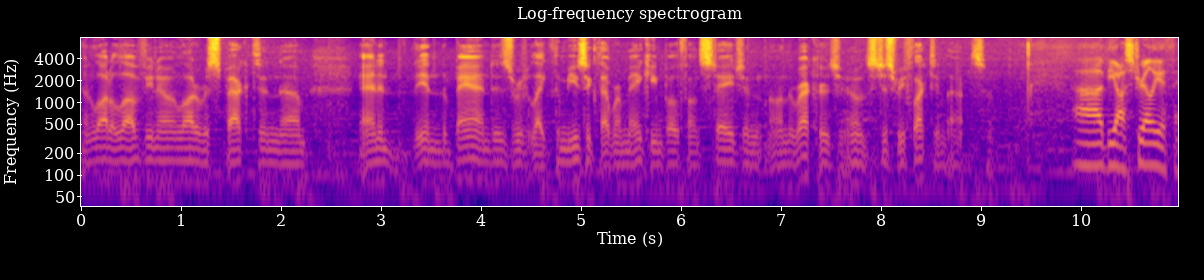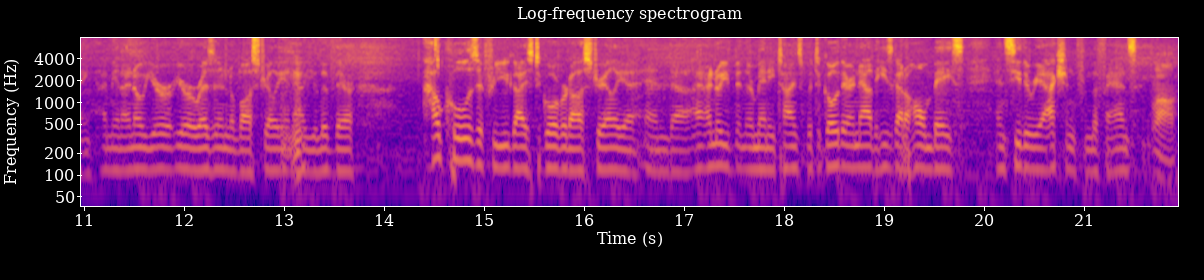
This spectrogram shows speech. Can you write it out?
And a lot of love, you know, a lot of respect, and um, and in, in the band is re- like the music that we're making, both on stage and on the records, you know, it's just reflecting that. So. Uh, the Australia thing. I mean, I know you're you're a resident of Australia now. Mm-hmm. You live there. How cool is it for you guys to go over to Australia? And uh, I know you've been there many times, but to go there now that he's got a home base and see the reaction from the fans. well,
